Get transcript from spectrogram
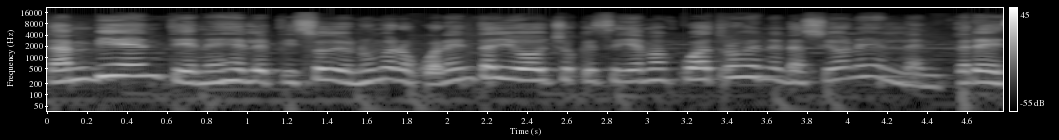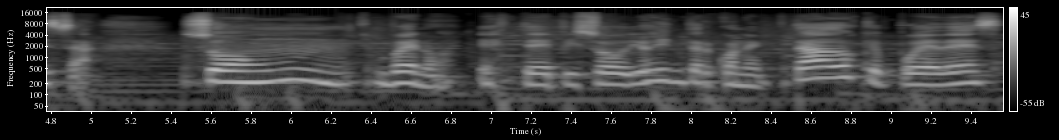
También tienes el episodio número 48 que se llama Cuatro generaciones en la empresa. Son, bueno, este, episodios interconectados que puedes,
